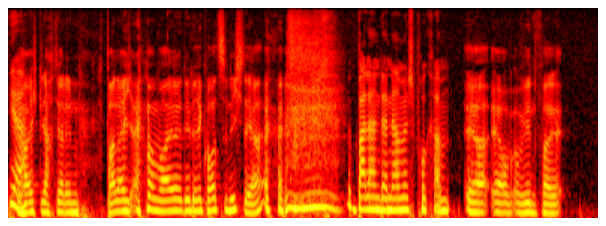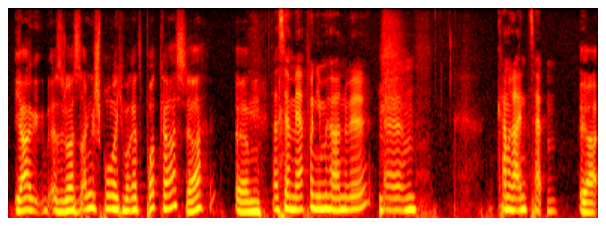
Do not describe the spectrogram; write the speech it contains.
Ja. Dann habe ich gedacht, ja, dann baller ich einfach mal den Rekord zunichte, ja. Ballern, der Name ist Programm. Ja, ja, auf auf jeden Fall. Ja, also du hast es angesprochen, ich mache jetzt Podcast, ja. Ähm, Dass wer mehr von ihm hören will, ähm, kann reinzappen. ja,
